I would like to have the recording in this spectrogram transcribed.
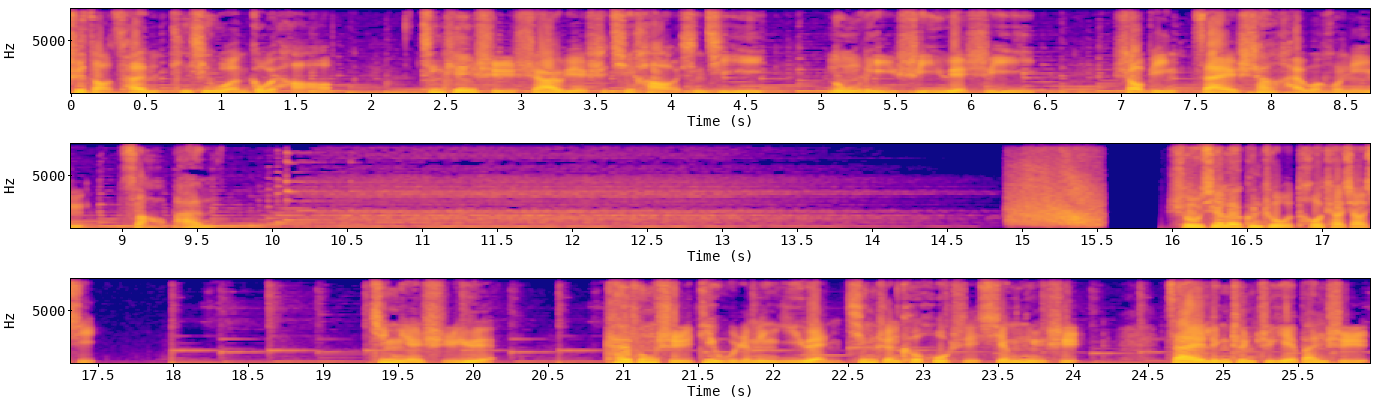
吃早餐，听新闻。各位好，今天是十二月十七号，星期一，农历十一月十一。邵兵在上海问候您，早安。首先来关注头条消息。今年十月，开封市第五人民医院精神科护士邢女士，在凌晨值夜班时，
